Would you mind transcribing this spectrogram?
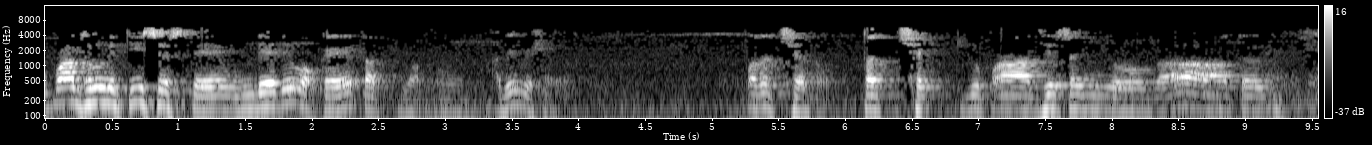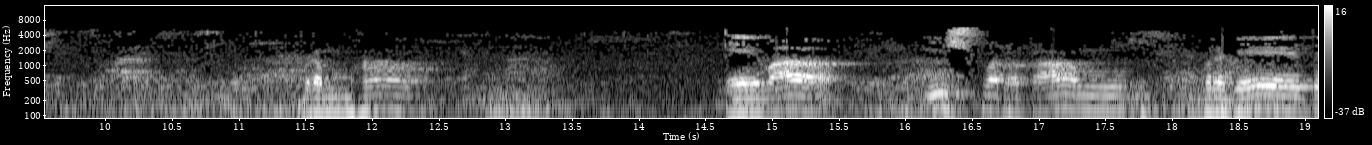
ఉపాధుల్ని తీసేస్తే ఉండేది ఒకే తత్వము అది విషయం. పదచ్ఛేదం. తచ్చక్యుపాధి సంయోగాత్ బ్రహ్మ ఏవా ఈశ్వరతాం వ్రజేత్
